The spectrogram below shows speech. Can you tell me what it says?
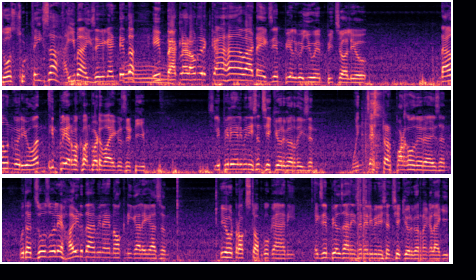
जोस छुट्टै छ। हाईमा आइसक्यो ग्यान्टे त। इम्प्याक्टलाई डाउन गरे कहाँबाट एक्जाम्पलको युएमपी चल्यो? डाउन गरियो अन्तिम प्लेयरमा कन्भर्ट भएको छ टिम स्लिपीले एलिमिनेसन सेक्योर गर्दैछन् विन्चेस्टर पड्काउँदै रहेछन् उता जो जोले हाइड दामीलाई नक निकालेका छन् यो ट्रक स्टपको कहानी एक्जाम्पल जानेछन् एलिमिनेसन सेक्योर गर्नका लागि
